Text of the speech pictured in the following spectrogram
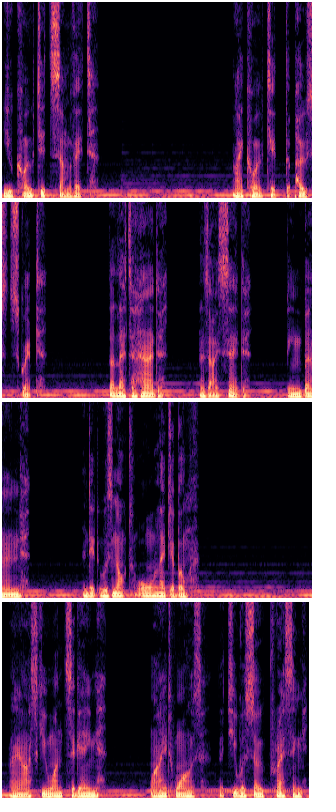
You quoted some of it. I quoted the postscript. The letter had, as I said, been burned, and it was not all legible. I ask you once again why it was that you were so pressing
